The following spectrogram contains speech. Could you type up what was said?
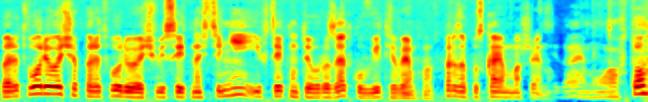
перетворювача, перетворювач висить на стіні і втикнути в розетку ввід і вимкнути. Тепер запускаємо машину. Сідаємо в авто.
